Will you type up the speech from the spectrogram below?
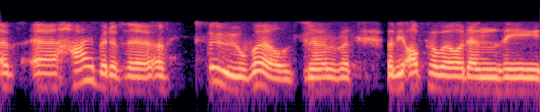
a, a hybrid of the of two worlds, you know, with, the opera world and the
